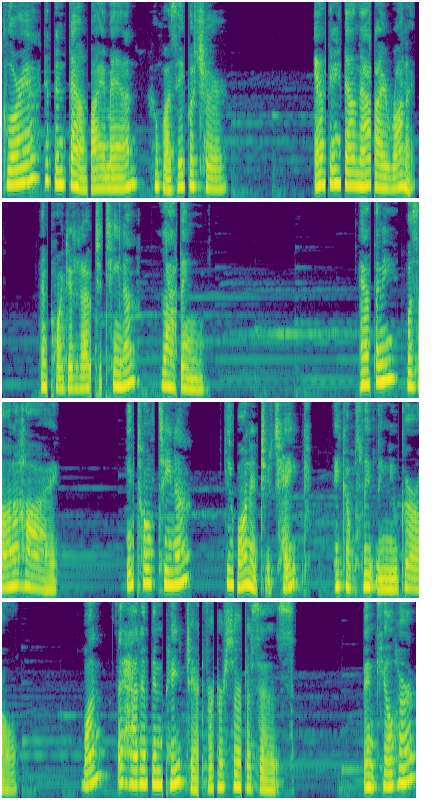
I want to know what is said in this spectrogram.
Gloria had been found by a man who was a butcher. Anthony found that ironic and pointed it out to Tina, laughing. Anthony was on a high. He told Tina he wanted to take a completely new girl, one that hadn't been paid yet for her services, then kill her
